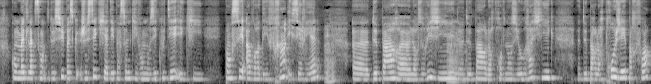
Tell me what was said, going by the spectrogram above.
qu'on, mette l'accent dessus parce que je sais qu'il y a des personnes qui vont nous écouter et qui pensaient avoir des freins, et c'est réel, mmh. euh, de par leurs origines, mmh. de par leur provenance géographique, de par leurs projets parfois.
